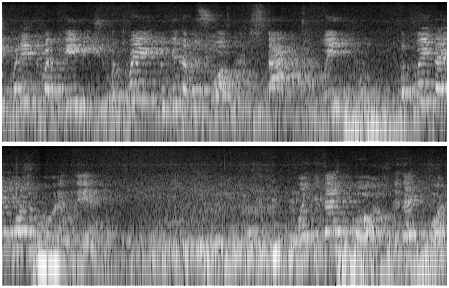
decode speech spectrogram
Іпполіт Матвійович, от ви людина висока, статна, ви, от ви, дай Боже, помрете. От не дай Боже, не дай Боже.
